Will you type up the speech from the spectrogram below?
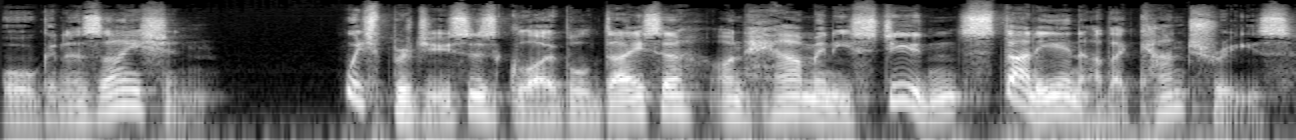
Organization, which produces global data on how many students study in other countries.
